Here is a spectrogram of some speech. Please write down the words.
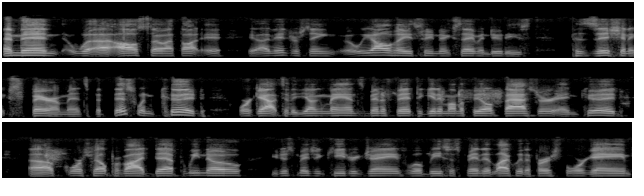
And then uh, also, I thought it, you know, an interesting, we always see Nick Saban do these – position experiments, but this one could work out to the young man's benefit to get him on the field faster and could, uh, of course, help provide depth. We know you just mentioned Kedrick James will be suspended likely the first four games.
